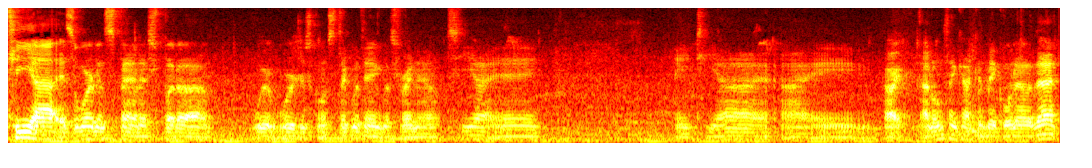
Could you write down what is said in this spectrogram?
TIA is a word in Spanish, but uh, we're, we're just going to stick with English right now. TIA, ATI, I. Alright, I don't think I can make one out of that.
